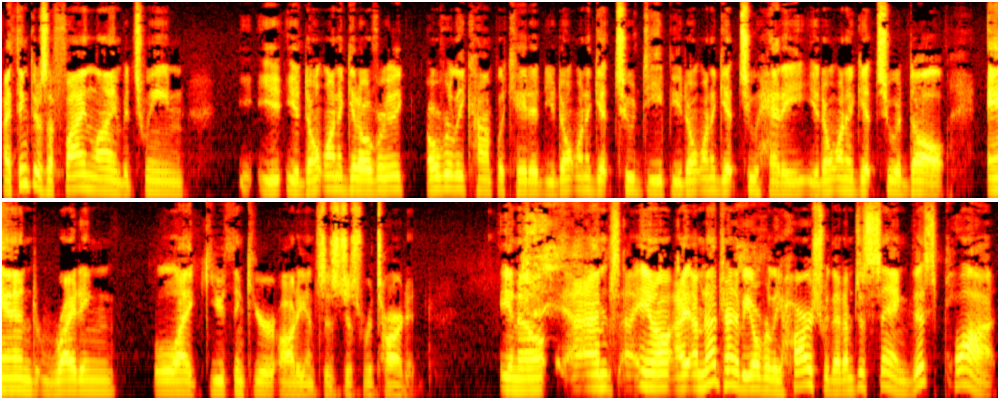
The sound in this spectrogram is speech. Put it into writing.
i think there's a fine line between you, you don't want to get overly overly complicated. You don't want to get too deep. You don't want to get too heady. You don't want to get too adult. And writing like you think your audience is just retarded. You know, I'm you know I, I'm not trying to be overly harsh with that. I'm just saying this plot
